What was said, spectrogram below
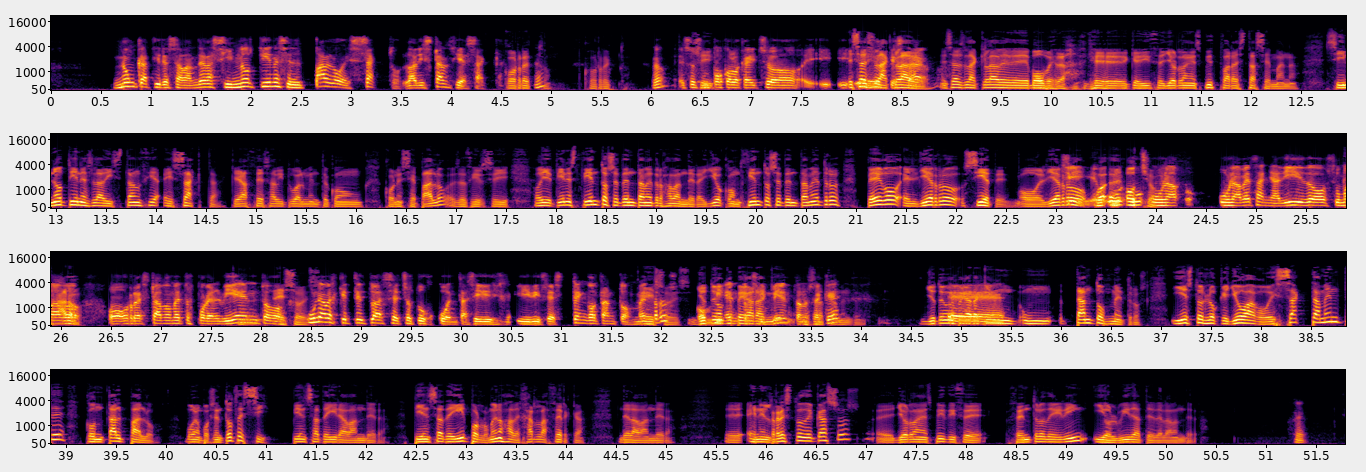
nunca tires a bandera si no tienes el palo exacto, la distancia exacta. Correcto, correcto. ¿no? Eso es Sí. un poco lo que ha dicho. y- y- Esa es la clave, está- esa es la clave de bóveda que, que dice Jordan Smith para esta semana. Si no tienes la distancia exacta que haces habitualmente con, con ese palo, es decir, si, oye, tienes 170 metros a bandera y yo con 170 metros pego el hierro 7 o el hierro Sí, cua- un- 8. Una, una vez añadido, sumado Claro. o restado metros por el viento. Eso es. Una vez que te- tú has hecho tus cuentas y, y dices, tengo tantos metros, es. Yo tengo que pegar aquí. viento, no sé qué. Yo tengo que pegar aquí Eh, un, un- tantos metros. Y esto es lo que yo hago exactamente con tal palo. Bueno, pues entonces sí, piénsate ir a bandera. Piénsate ir por lo menos a dejarla cerca de la bandera. Eh, en el resto de casos, eh, Jordan Speed dice centro de green y olvídate de la bandera.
